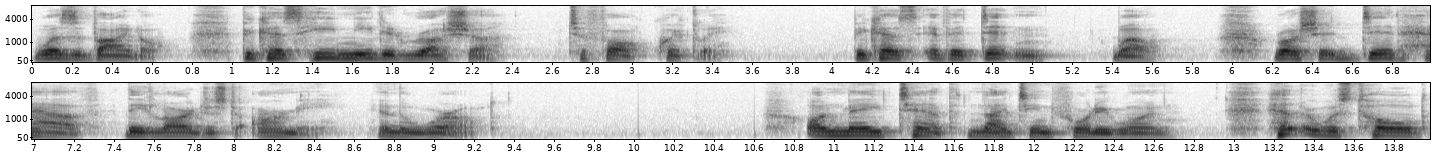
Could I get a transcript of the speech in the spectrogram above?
was vital because he needed Russia to fall quickly. Because if it didn't, well, Russia did have the largest army in the world. On May 10, 1941, Hitler was told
